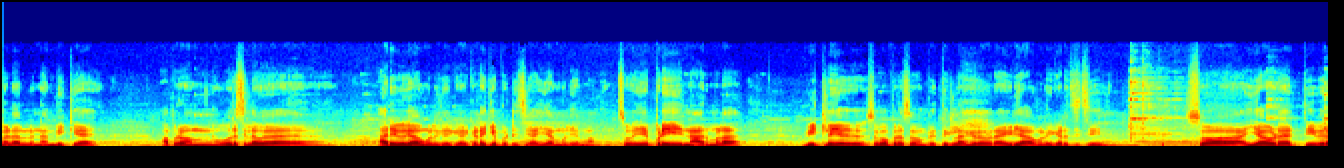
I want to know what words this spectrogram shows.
மேலே உள்ள நம்பிக்கை அப்புறம் ஒரு சில அறிவுகள் அவங்களுக்கு கிடைக்கப்பட்டுச்சு ஐயா மூலியமாக ஸோ எப்படி நார்மலாக வீட்டிலையே சுகப்பிரசவம் பெற்றுக்கலாங்கிற ஒரு ஐடியா அவங்களுக்கு கிடச்சிச்சு. ஸோ ஐயாவோட தீவிர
